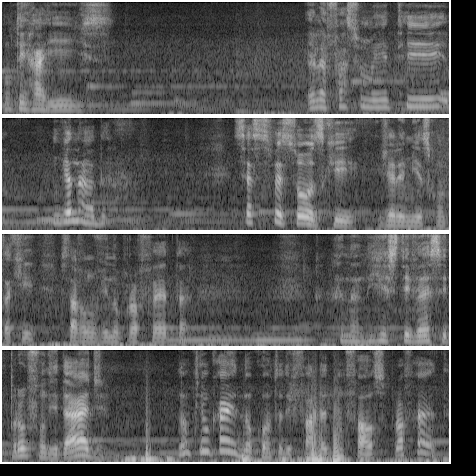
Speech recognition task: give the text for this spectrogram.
não tem raiz, ela é facilmente enganada. Se essas pessoas que Jeremias conta aqui estavam ouvindo o profeta Ananias tivesse profundidade, não tinham caído no conto de fada de um falso profeta.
